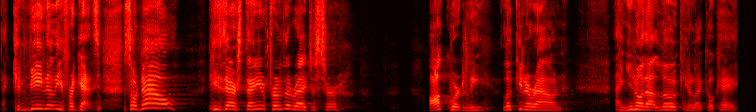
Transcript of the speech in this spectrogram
that conveniently forgets. So now he's there standing in front of the register, awkwardly looking around, and you know that look, you're like, okay.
